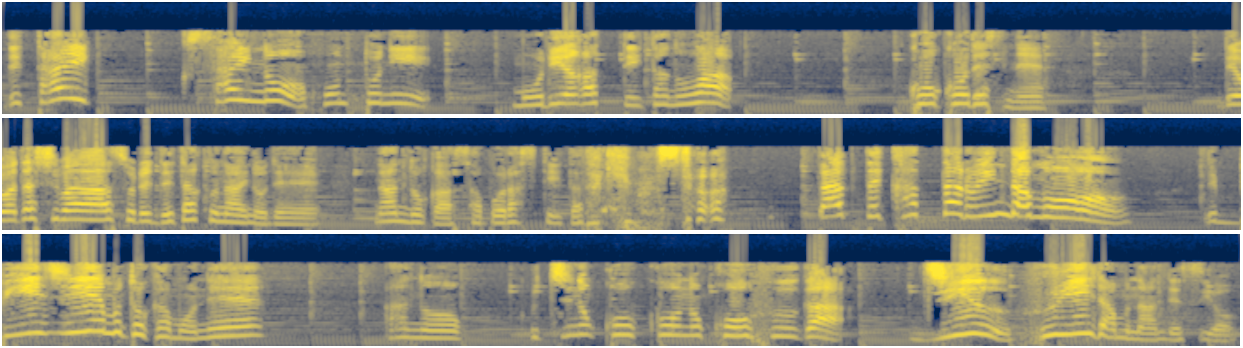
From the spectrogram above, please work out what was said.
で、体育祭の本当に盛り上がっていたのは、高校ですね。で、私はそれ出たくないので、何度かサボらせていただきました だって買ったるいいんだもんで、BGM とかもね、あの、うちの高校の校風が自由、フリーダムなんですよ。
